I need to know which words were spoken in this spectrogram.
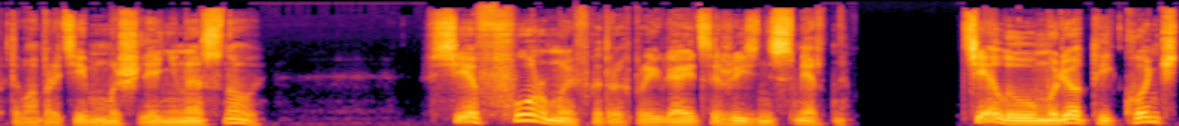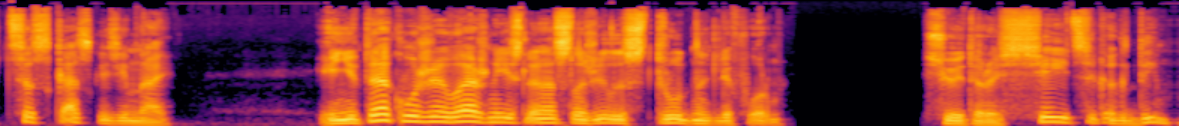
Потом обратим мышление на основы. Все формы, в которых проявляется жизнь, смертны. Тело умрет, и кончится сказка земная. И не так уже важно, если она сложилась трудно для формы. Все это рассеется, как дым.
